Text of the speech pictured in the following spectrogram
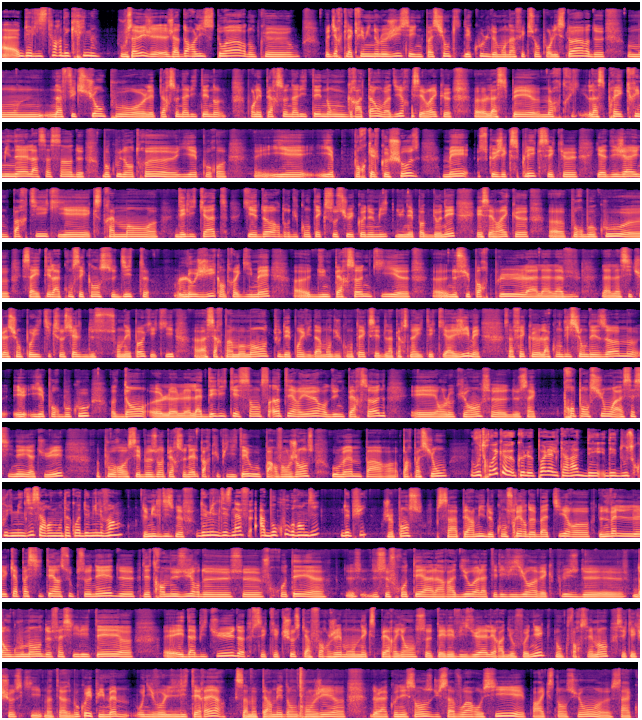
euh, de l'histoire des crimes? Vous savez, j'adore l'histoire, donc euh, on peut dire que la criminologie, c'est une passion qui découle de mon affection pour l'histoire, de mon affection pour les personnalités, non, pour les personnalités non grata, on va dire. C'est vrai que euh, l'aspect euh, meurtri, l'aspect criminel, assassin de beaucoup d'entre eux y est pour, y est, y est pour quelque chose, mais ce que j'explique, c'est que il y a déjà une partie qui est extrêmement euh, délicate, qui est d'ordre du contexte socio-économique d'une époque donnée. Et c'est vrai que euh, pour beaucoup, euh, ça a été la conséquence dite logique entre guillemets euh, d'une personne qui euh, euh, ne supporte plus la, la, la, situation politique sociale de son époque et qui à certains moments tout dépend évidemment du contexte et de la personnalité qui agit mais ça fait que la condition des hommes y est pour beaucoup dans la, déliquescence intérieure d'une personne et en l'occurrence de sa propension à assassiner et à tuer pour euh, ses besoins personnels par cupidité ou par vengeance ou même par, par passion. Vous trouvez que, que le Paul Elkarat des, des 12 coups de midi, ça remonte à quoi? 2020 2019, 2019 a beaucoup grandi depuis? Je pense. Ça a permis de construire, de bâtir euh, de nouvelles capacités insoupçonnées, d'être en mesure de se frotter euh, de, se frotter à la radio, à la télévision avec plus de d'engouement, de facilité euh, et d'habitude. C'est quelque chose qui a forgé mon expérience télévisuelle et radiophonique. Donc forcément, c'est quelque chose qui m'intéresse beaucoup. Et puis même au niveau littéraire, ça me permet d'engranger euh, de la connaissance, du savoir aussi. Et par extension, euh, ça,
